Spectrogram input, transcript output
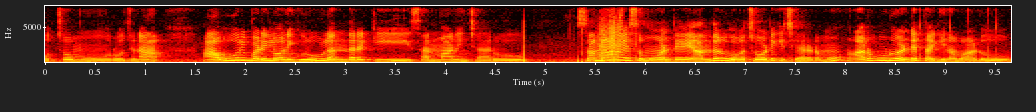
ఉత్సవము రోజున ఆ ఊరి బడిలోని గురువులందరికీ సన్మానించారు. సమావేశము అంటే అందరూ ఒక చోటికి చేరడము అర్హుడు అంటే తగినవాడు.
